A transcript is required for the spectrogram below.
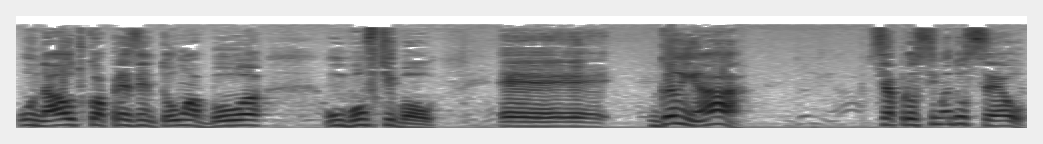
o Náutico apresentou uma boa, um bom futebol. É, ganhar se aproxima do céu,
